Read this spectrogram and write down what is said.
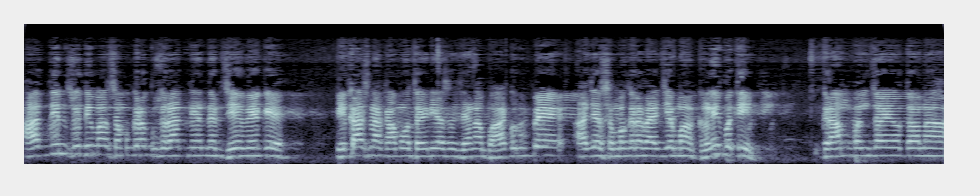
આજ દિન સુધીમાં સમગ્ર ગુજરાતની અંદર જે વેગે વિકાસના કામો થઈ રહ્યા છે, જેના ભાગરૂપે આજે સમગ્ર રાજ્યમાં ઘણી બધી ગ્રામ પંચાયતોના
